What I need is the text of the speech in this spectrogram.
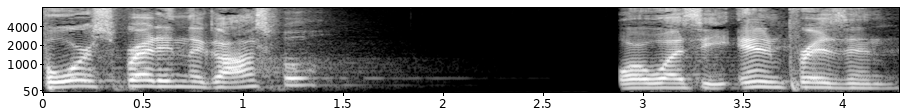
for spreading the gospel? Or was he in prison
